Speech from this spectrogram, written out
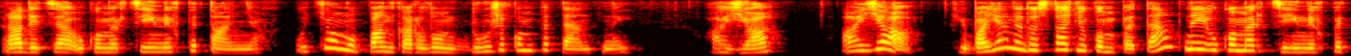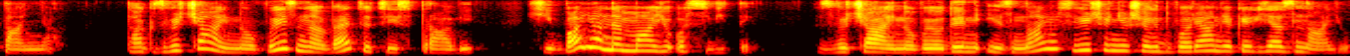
радиться у комерційних питаннях. У цьому пан Карлон дуже компетентний. А я? А я? Хіба я недостатньо компетентний у комерційних питаннях? Так, звичайно, ви знавець у цій справі. Хіба я не маю освіти? Звичайно, ви один із найосвіченіших дворян, яких я знаю,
